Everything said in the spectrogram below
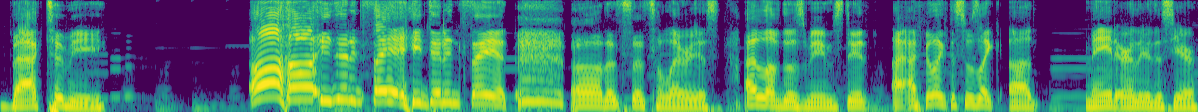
Back to me. Oh, he didn't say it. He didn't say it. Oh, that's that's hilarious. I love those memes, dude. I, I feel like this was like uh made earlier this year.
